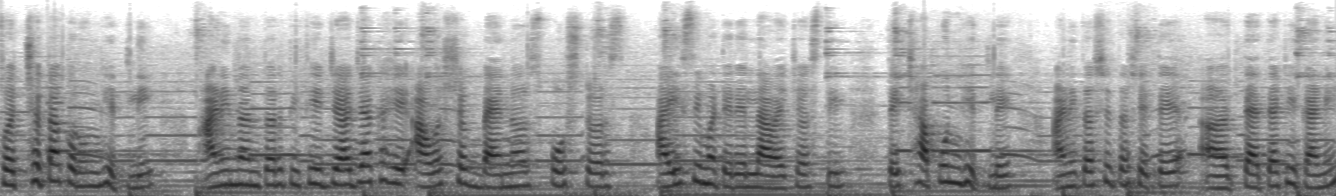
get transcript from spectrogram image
स्वच्छता करून घेतली आणि नंतर तिथे ज्या ज्या काही आवश्यक banners posters I C material लावायचे असतील ते छापून घेतले आणि तसे तसे ते त्या त्या ठिकाणी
